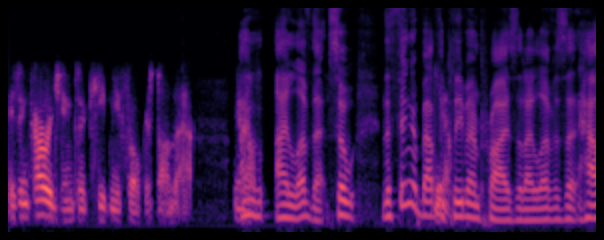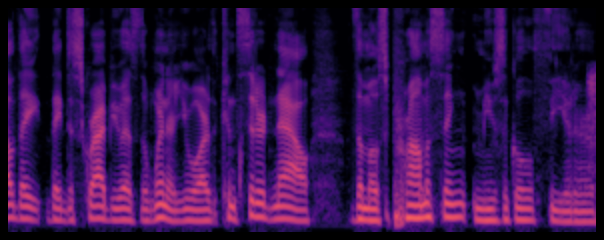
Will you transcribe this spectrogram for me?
is encouraging to keep me focused on that. You know? I, I love that. So the thing about the Yeah. Kleban Prize that I love is that how they they describe you as the winner. You are considered now the most promising musical theater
